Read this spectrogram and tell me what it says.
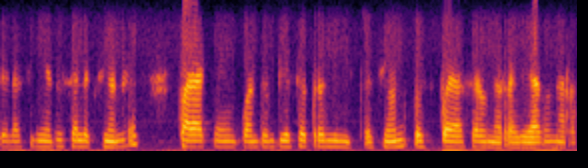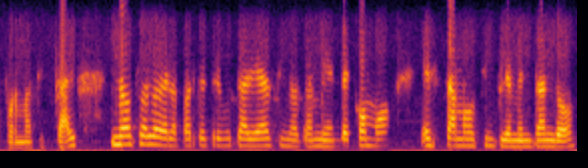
de las siguientes elecciones para que en cuanto empiece otra administración pues pueda ser una realidad una reforma fiscal no solo de la parte tributaria sino también de cómo estamos implementando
